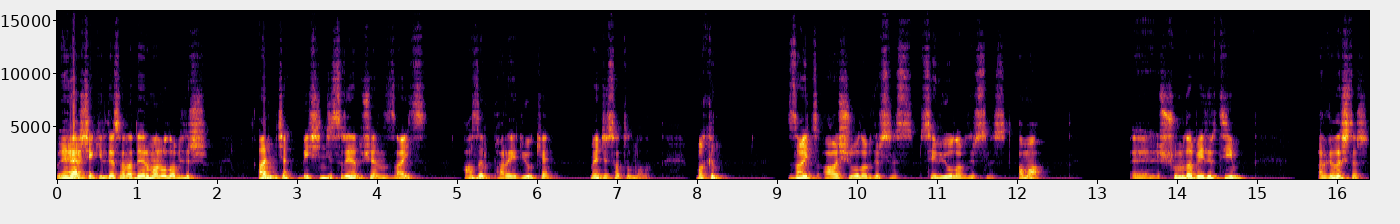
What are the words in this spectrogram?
Ve her şekilde sana derman olabilir. Ancak 5. sıraya düşen Zayt hazır para ediyorken bence satılmalı. Bakın Zayt aşığı olabilirsiniz. Seviyor olabilirsiniz. Ama e, şunu da belirteyim. Arkadaşlar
